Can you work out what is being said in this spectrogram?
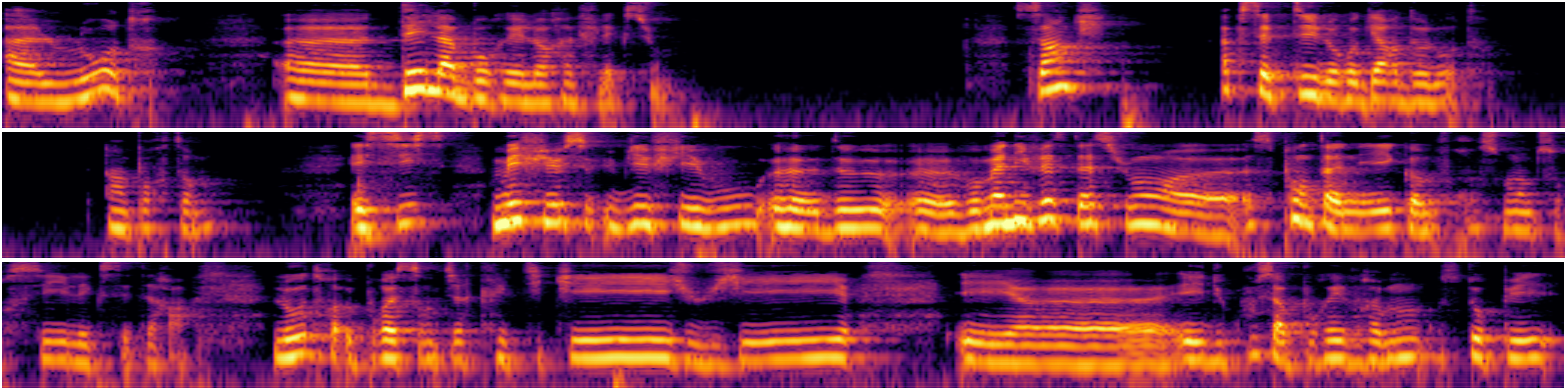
à l'autre euh, d'élaborer leur réflexion. 5. Acceptez le regard de l'autre. Important. Et 6. Méfiez-vous euh, de euh, vos manifestations euh, spontanées comme froncement de sourcils, etc. L'autre pourrait se sentir critiqué, jugé, et, du coup, ça pourrait vraiment stopper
